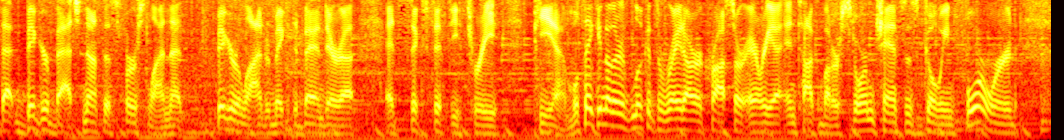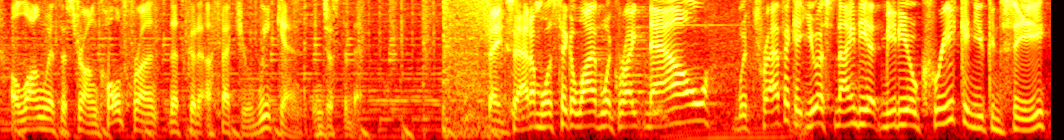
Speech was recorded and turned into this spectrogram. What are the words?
that bigger batch, not this first line, that bigger line would make it to Bandera at 6:53 p.m. We'll take another look at the radar across our area and talk about our storm chances going forward, along with the strong cold front that's going to affect your weekend in just a bit. Thanks, Adam. Let's take a live look right now with traffic at US 90 at Medio Creek, and you can see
